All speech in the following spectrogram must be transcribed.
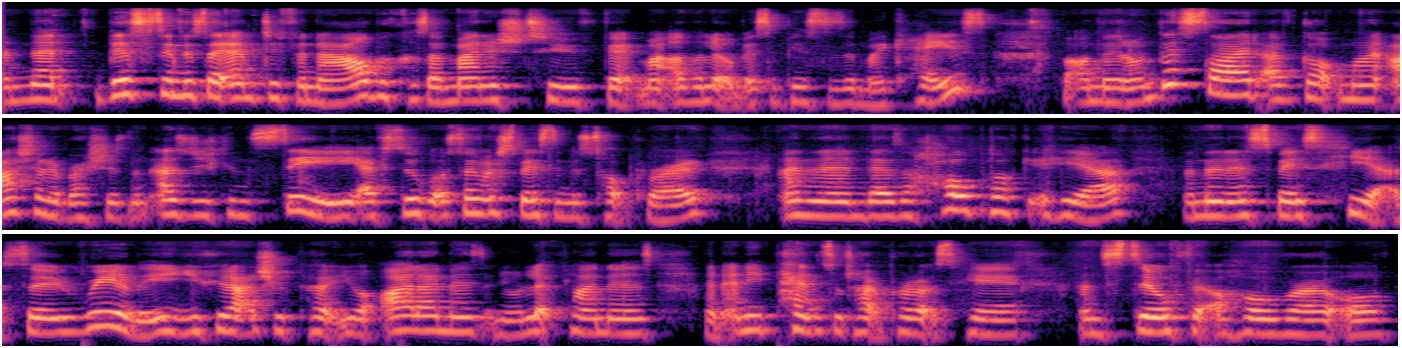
And then this is going to stay empty for now because I've managed to fit my other little bits and pieces in my case. But then on this side, I've got my eyeshadow brushes. And as you can see, I've still got so much space in this top row. And then there's a whole pocket here and then there's space here. So really, you could actually put your eyeliners and your lip liners and any pencil type products here and still fit a whole row of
